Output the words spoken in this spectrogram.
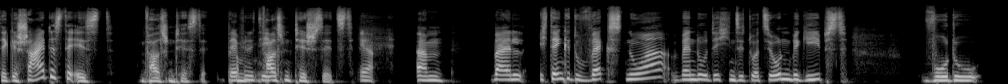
der gescheiteste ist, am falschen Tisch, Definitiv. am falschen Tisch sitzt. Ja. Ähm, weil ich denke, du wächst nur, wenn du dich in Situationen begibst, wo du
